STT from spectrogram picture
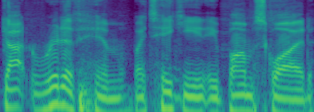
got rid of him by taking a bomb squad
